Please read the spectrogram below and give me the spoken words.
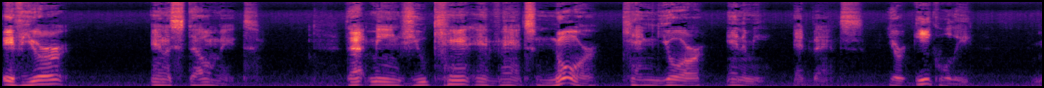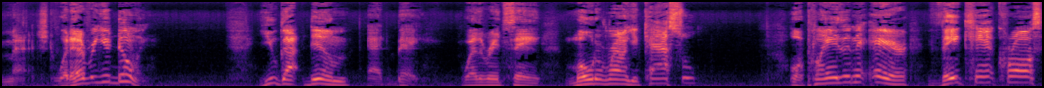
If you're in a stalemate, that means you can't advance, nor can your enemy advance. You're equally matched. Whatever you're doing, you got them at bay. Whether it's a moat around your castle or planes in the air, they can't cross,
